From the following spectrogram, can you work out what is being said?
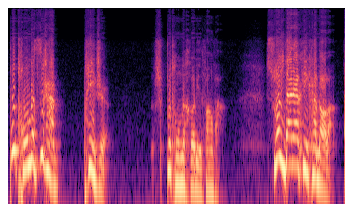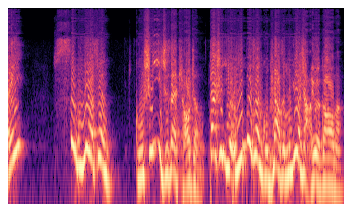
不同的资产配置是不同的合理的方法。所以大家可以看到了，哎，四五月份股市一直在调整，但是有一部分股票怎么越涨越高呢？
